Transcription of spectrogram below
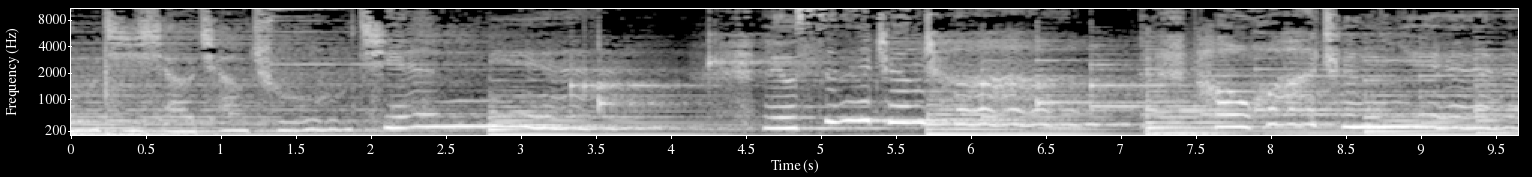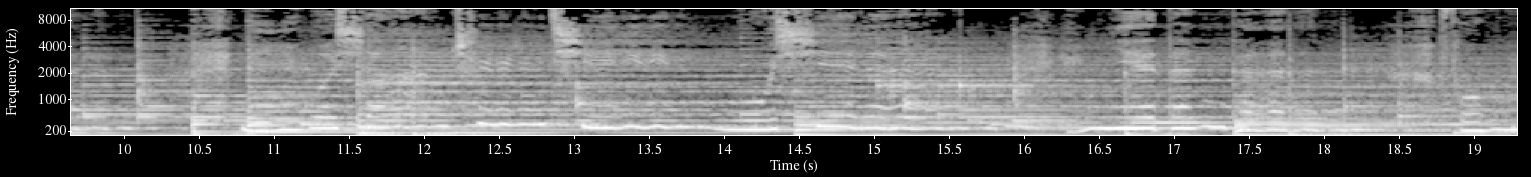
有几小桥初见面，柳丝正长，桃花正艳，你我相知情无限，云也淡淡，风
